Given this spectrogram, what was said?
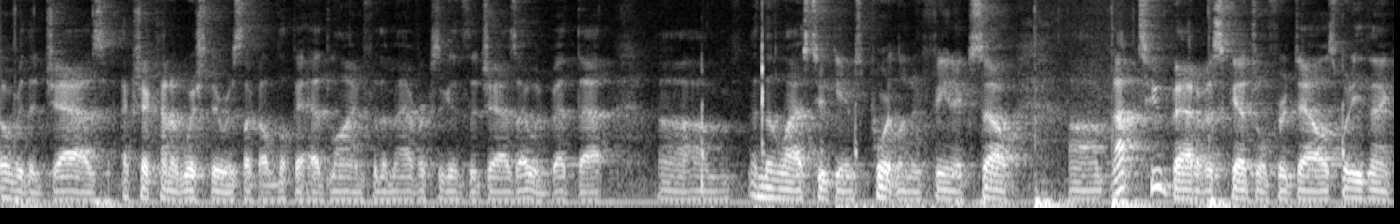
over the Jazz. Actually, I kind of wish there was like a look ahead line for the Mavericks against the Jazz. I would bet that. Um, and then the last two games, Portland and Phoenix. So, um, not too bad of a schedule for Dallas. What do you think?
